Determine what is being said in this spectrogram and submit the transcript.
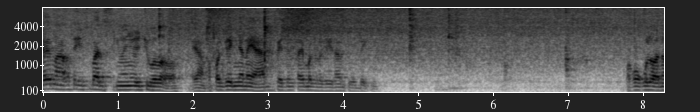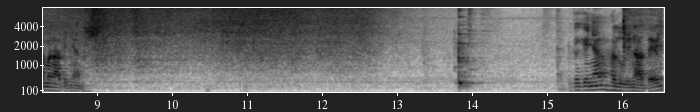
So ayan mga ka-taste buds, tingnan nyo yung itsura oh. Ayan, kapag ganyan na yan, pwede tayo maglagay ng tubig. Pakukuluan naman natin yan. Pagka haluin natin.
